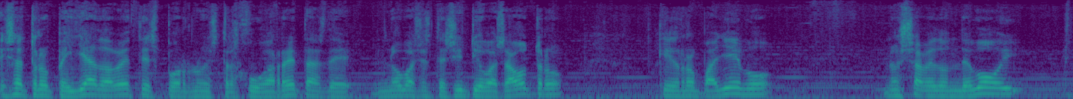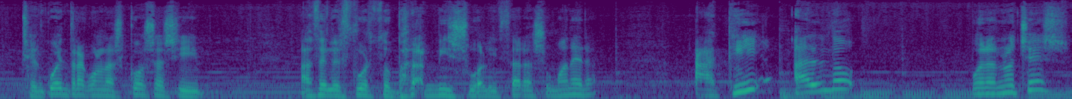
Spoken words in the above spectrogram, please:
es atropellado a veces por nuestras jugarretas de no vas a este sitio, vas a otro, qué ropa llevo, no sabe dónde voy, se encuentra con las cosas y hace el esfuerzo para visualizar a su manera. Aquí, Aldo, buenas noches.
